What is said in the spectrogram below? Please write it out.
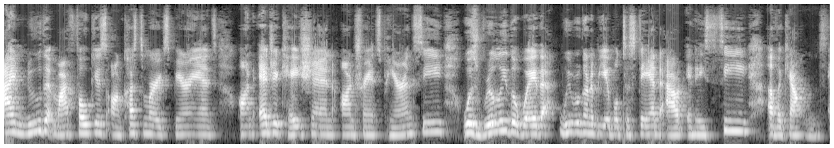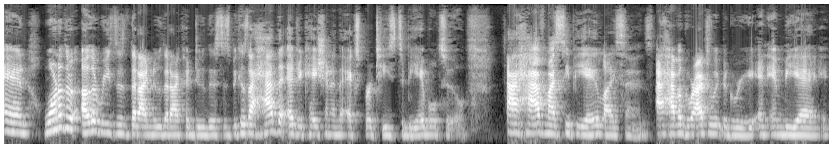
I knew that my focus on customer experience, on education, on transparency was really the way that we were going to be able to stand out in a sea of accountants. And one of the other reasons that I knew that I could do this is because I had the education and the expertise to be able to. I have my CPA license. I have a graduate degree in MBA.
